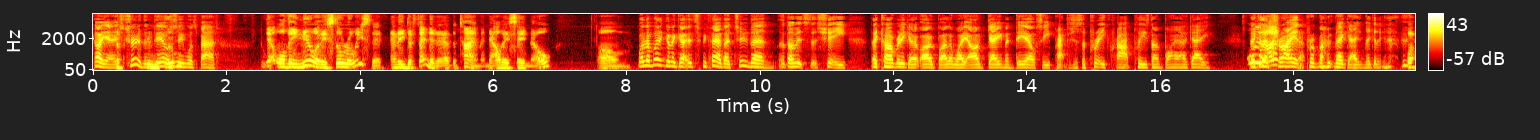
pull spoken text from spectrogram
Oh yeah, it's true. The DLC knew? was bad. Yeah, well, they knew and they still released it, and they defended it at the time, and now they say no. Um, Well, they weren't going to go. To be fair, though, too, then although it's shitty, they can't really go. Oh, by the way, our game and DLC practices are pretty crap. Please don't buy our game. They're well, going to I- try and promote their game. They're going to. Well,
